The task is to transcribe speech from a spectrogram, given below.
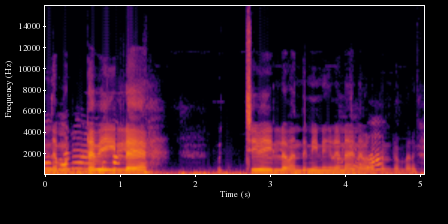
இந்த மொட்டை வெயிலில் உச்சி வெயிலில் வந்து நின்றுங்கன்னு நான் என்ன வேலை பண்ணுறேன் பாருங்க.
